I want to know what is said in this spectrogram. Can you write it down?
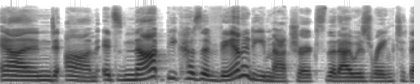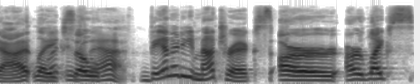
And um, it's not because of vanity metrics that I was ranked that. Like so that? vanity metrics are are likes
